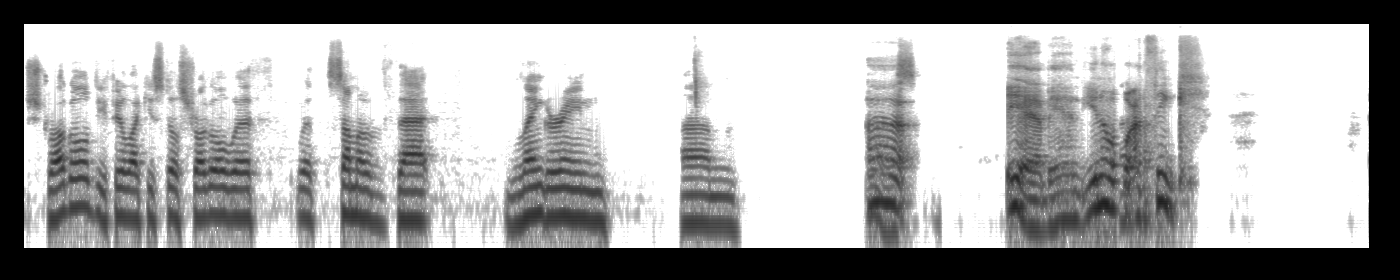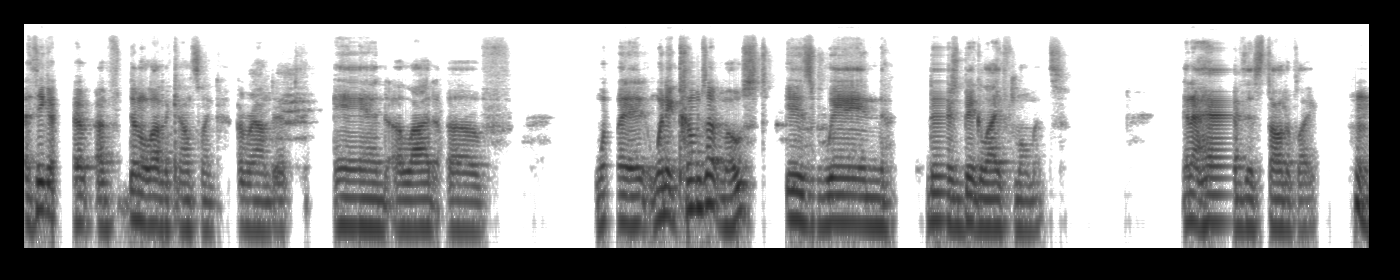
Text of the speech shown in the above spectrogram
struggle? Do you feel like you still struggle with with some of that lingering um uh, yeah, man. You know, I think I think I've done a lot of counseling around it, and a lot of when it, when it comes up most is when there's big life moments, and I have this thought of like, hmm,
